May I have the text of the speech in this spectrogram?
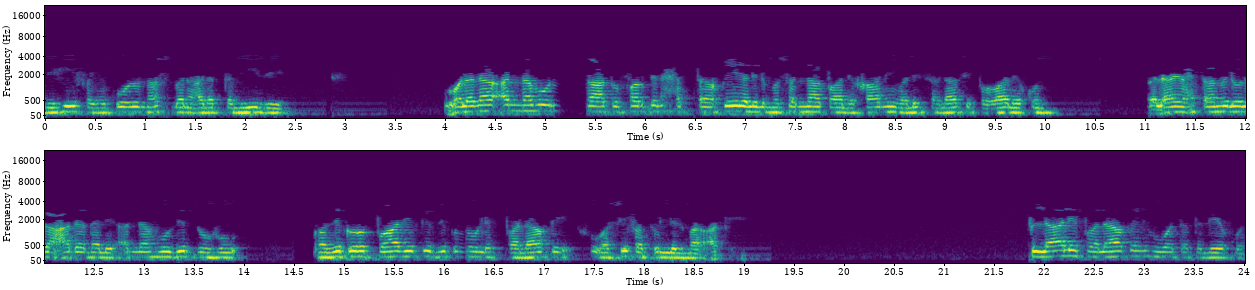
به فيكون نصبا على التمييز. ولنا أنه نعت فرد حتى قيل للمسنى طالقان وللثلاث طوالق فلا يحتمل العدد لأنه ضده، وذكر الطالق ذكر للطلاق هو صفة للمرأة. لا لطلاق هو تطليق.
